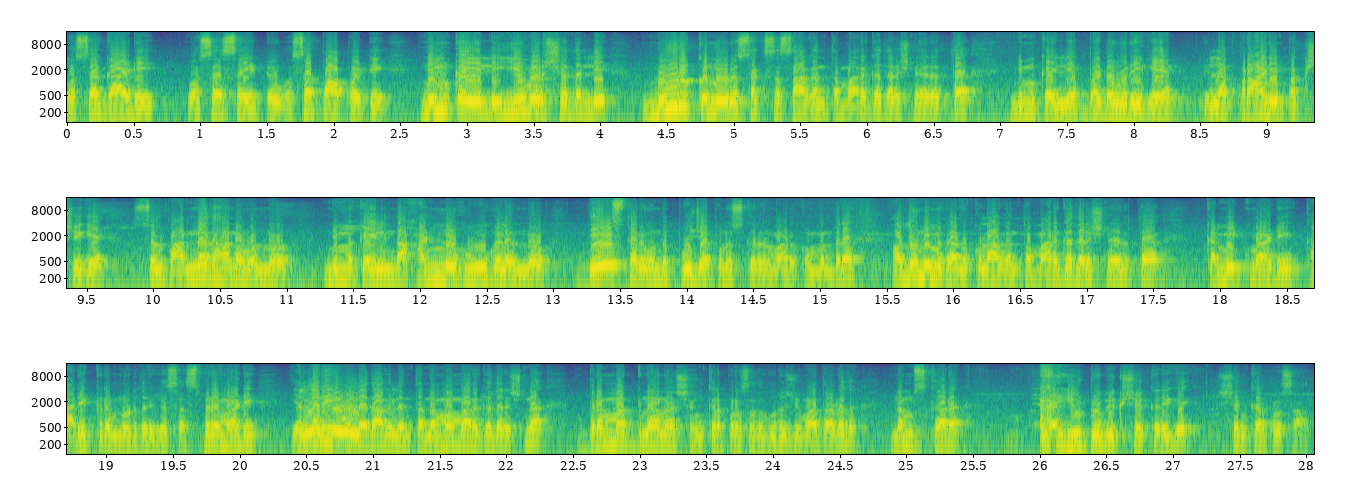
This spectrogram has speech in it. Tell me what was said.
ಹೊಸ ಗಾಡಿ, ಹೊಸ ಸೈಟು, ಹೊಸ ಪ್ರಾಪರ್ಟಿ ನಿಮ್ಮ ಕೈಯಲ್ಲಿ ಈ ವರ್ಷದಲ್ಲಿ ನೂರಕ್ಕೂ ನೂರು ಸಕ್ಸಸ್ ಆಗೋಂಥ ಮಾರ್ಗದರ್ಶನ ಇರುತ್ತೆ. ನಿಮ್ಮ ಕೈಯಲ್ಲಿ ಬಡವರಿಗೆ ಇಲ್ಲ ಪ್ರಾಣಿ ಪಕ್ಷಿಗೆ ಸ್ವಲ್ಪ ಅನ್ನದಾನವನ್ನು ನಿಮ್ಮ ಕೈಯಿಂದ ಹಣ್ಣು ಹೂವುಗಳನ್ನು ದೇವಸ್ಥಾನ ಒಂದು ಪೂಜಾ ಪುನಸ್ಕಾರ ಮಾಡ್ಕೊಂಬಂದ್ರೆ ಅದು ನಿಮಗೆ ಅನುಕೂಲ ಆಗೋಂಥ ಮಾರ್ಗದರ್ಶನ ಇರುತ್ತೆ. ಕಮಿಟ್ ಮಾಡಿ, ಕಾರ್ಯಕ್ರಮ ನೋಡಿದವರಿಗೆ ಸಬ್ಸ್ಕ್ರೈಬ್ ಮಾಡಿ. ಎಲ್ಲರಿಗೂ ಒಳ್ಳೆಯದಾಗಲಿ ಅಂತ ನಮ್ಮ ಮಾರ್ಗದರ್ಶನ. ಬ್ರಹ್ಮಜ್ಞಾನ ಶಂಕರ ಪ್ರಸಾದ್ ಗುರುಜಿ ಮಾತಾಡೋದು. ನಮಸ್ಕಾರ. ಯೂಟ್ಯೂಬ್ ವೀಕ್ಷಕರಿಗೆ ಶಂಕರ್ ಪ್ರಸಾದ್.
